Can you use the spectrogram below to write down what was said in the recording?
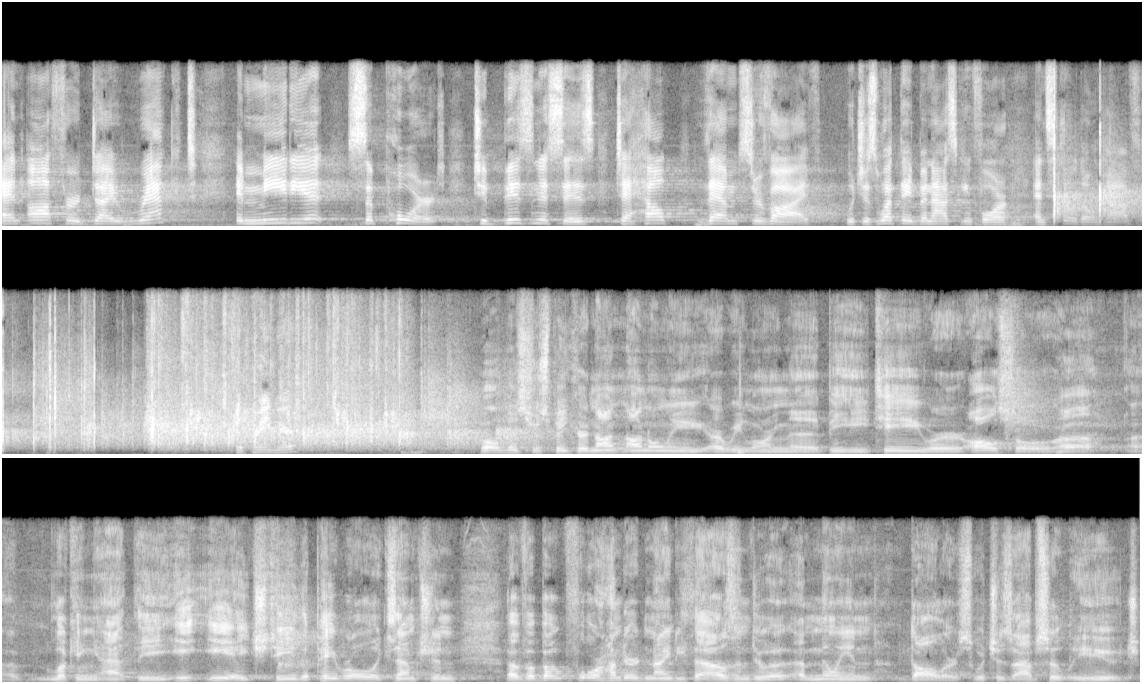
and offer direct, immediate support to businesses to help them survive, which is what they've been asking for and still don't have? The Premier. Well, Mr. Speaker, not, not only are we lowering the BET, we're also uh, uh, looking at the e EHT, the payroll exemption of about 490,000 to a, million dollars, which is absolutely huge.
